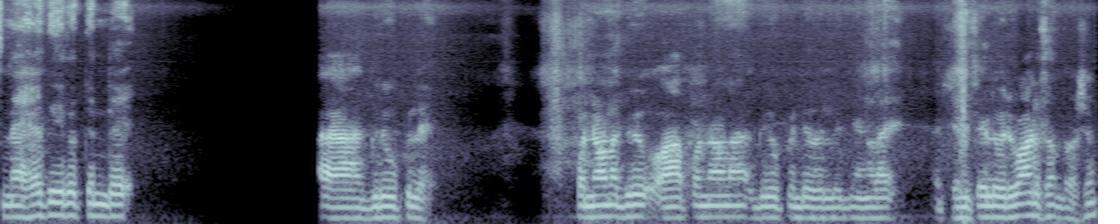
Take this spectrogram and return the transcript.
സ്നേഹതീരത്തിന്റെ ഗ്രൂപ്പിലെ പൊന്നോണ ഗ്രൂപ്പ് ആ പൊന്നോണ ഗ്രൂപ്പിന്റെ ഇതിൽ ഞങ്ങളെ ക്ഷണിച്ചതിൽ ഒരുപാട് സന്തോഷം.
